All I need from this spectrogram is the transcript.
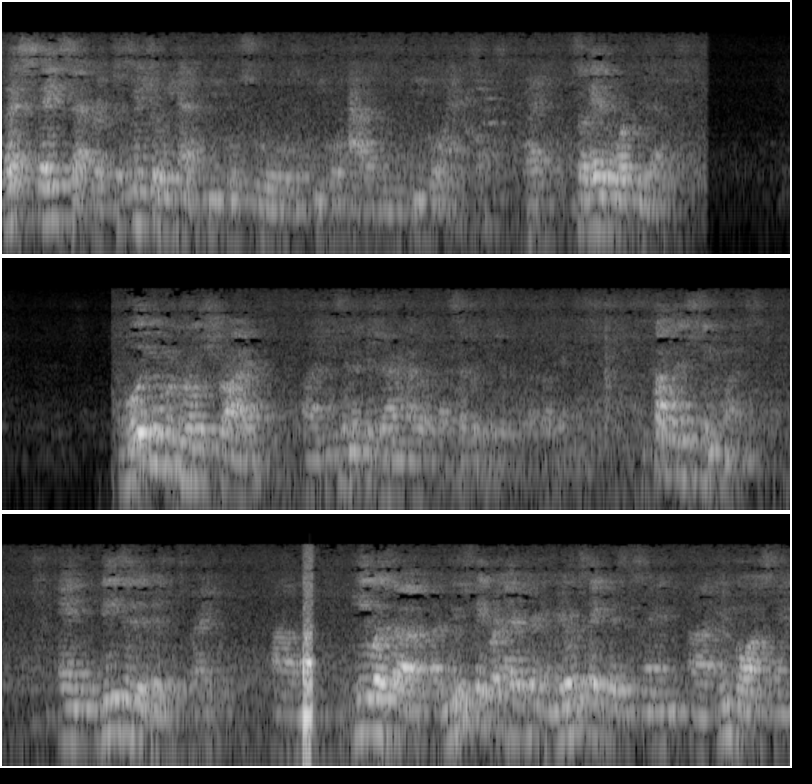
let's stay separate. Just make sure we have equal schools and equal housing and equal access, right? So they had to work through that. William Monroe Schreier, uh, he's in the picture. I don't have a, a separate picture of him. A couple interesting points and these individuals, right? Um, he was a, a, newspaper editor and real estate businessman uh, in Boston.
